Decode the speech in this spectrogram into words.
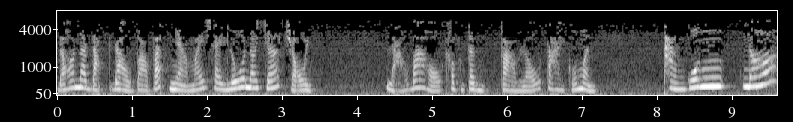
đó nó đập đầu vào vách nhà máy xây lúa nó chết rồi. Lão bá hộ không tin vào lỗ tai của mình. Thằng quân, nó,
